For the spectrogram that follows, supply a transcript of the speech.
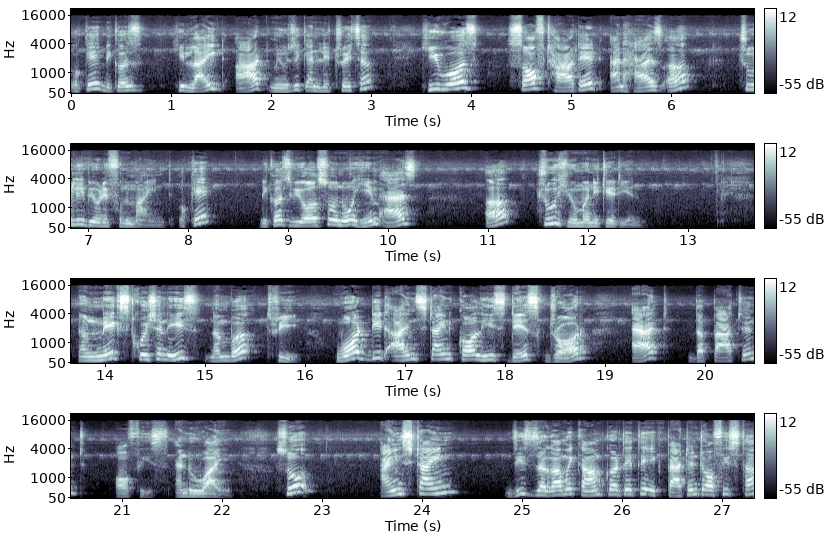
Okay, because he liked art, music, and literature. He was soft hearted and has a truly beautiful mind. Okay, because we also know him as a true humanitarian. Now, next question is number three. What did Einstein call his desk drawer at the patent office and why? So, Einstein जिस जगह में काम करते थे एक पैटेंट ऑफ़िस था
